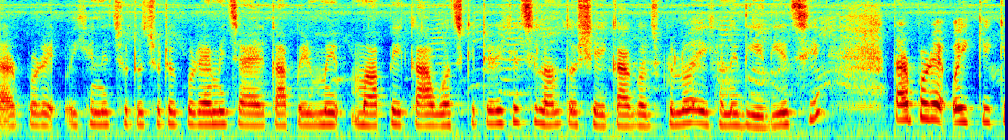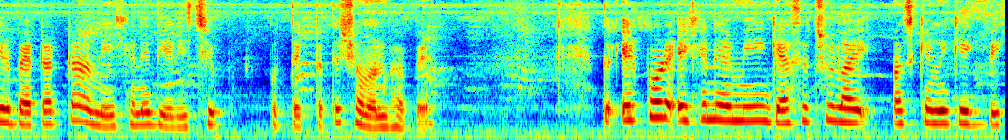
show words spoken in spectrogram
তারপরে ওইখানে ছোট ছোট করে আমি চায়ের কাপের মাপে কাগজ কেটে রেখেছিলাম, তো সেই কাগজগুলো এখানে দিয়ে দিয়েছি। তারপরে ওই কেকের ব্যাটারটা আমি এখানে দিয়ে দিচ্ছি প্রত্যেকটাতে সমানভাবে। তো এরপর এখানে আমি গ্যাসের চুলায় আজকে আমি কেক বেক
